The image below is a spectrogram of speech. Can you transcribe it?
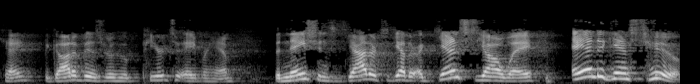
okay, the God of Israel who appeared to Abraham. The nations gather together against Yahweh and against who?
